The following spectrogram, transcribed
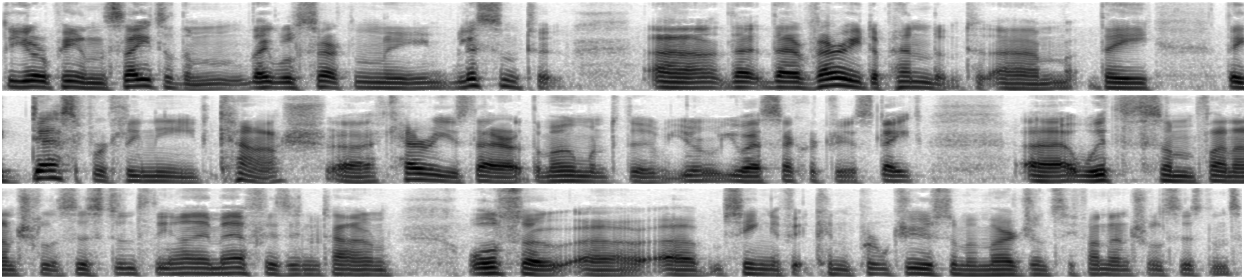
the, Europeans say to them, they will certainly listen to. Uh, they're, they're, very dependent. Um, they they desperately need cash. Uh, Kerry is there at the moment, the U.S. Secretary of State, uh, with some financial assistance. The IMF is in town also uh, uh, seeing if it can produce some emergency financial assistance,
